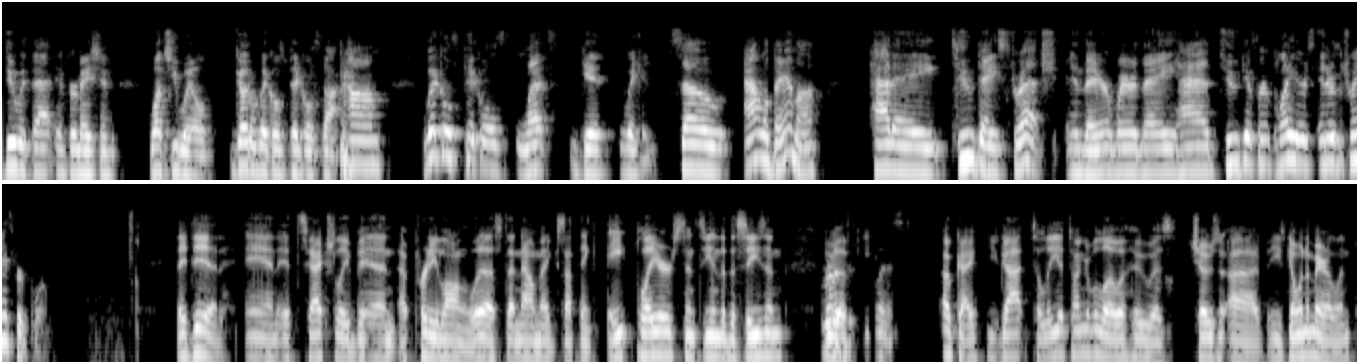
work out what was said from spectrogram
do with that information what you will. Go to wicklespickles.com. Wickles Pickles, let's get wicked. So, Alabama had a two day stretch in there where they had two different players enter the transfer portal. They did, and it's actually been a pretty long list. That now makes, I think, eight players since the end of the season who Run have. list. Okay, you got Taulia Tagovailoa, who has chosen. Uh, he's going to Maryland.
